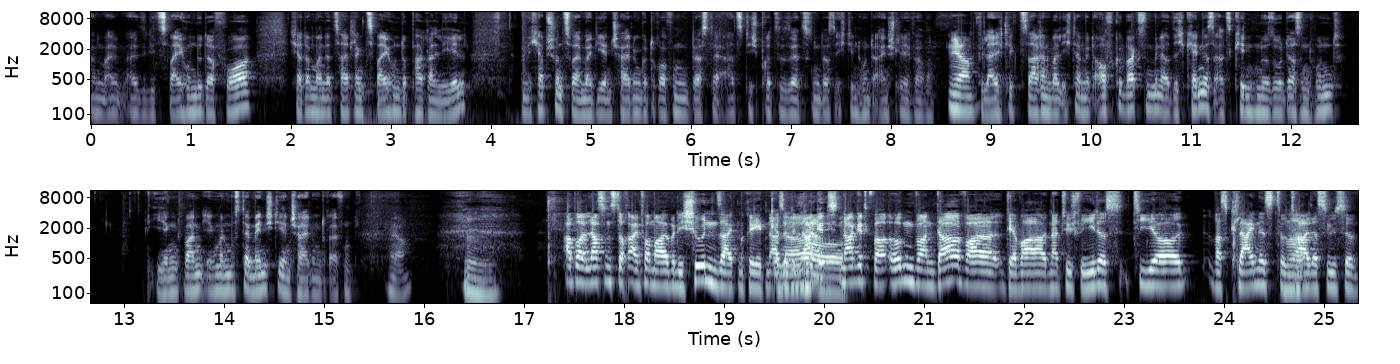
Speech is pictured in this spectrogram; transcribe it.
ähm, also die zwei Hunde davor. Ich hatte mal eine Zeit lang zwei Hunde parallel. Und ich habe schon zweimal die Entscheidung getroffen, dass der Arzt die Spritze setzt und dass ich den Hund einschläfere. Ja. Vielleicht liegt es daran, weil ich damit aufgewachsen bin. Also ich kenne es als Kind nur so, dass ein Hund irgendwann, irgendwann muss der Mensch die Entscheidung treffen. Ja. Mhm. Aber lass uns doch einfach mal über die schönen Seiten reden. Also genau. der Nugget, Nugget war irgendwann da, war, der war natürlich für jedes Tier was Kleines, total ja. das süße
